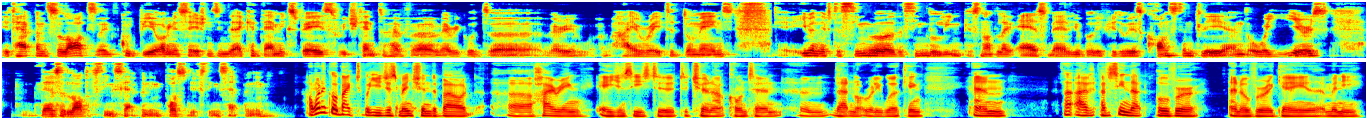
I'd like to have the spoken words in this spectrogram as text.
it happens a lot. It could be organizations in the academic space which tend to have uh, very good, uh, very high rated domains. Even if the single the single link is not like as valuable, if you do this constantly and over years, there's a lot of things happening, positive things happening. I want to go back to what you just mentioned about uh, hiring agencies to to churn out content and that not really working. And I've I've seen that over and over again. Many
